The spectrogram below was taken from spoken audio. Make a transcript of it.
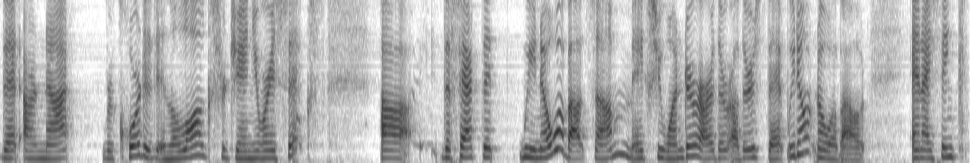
that are not recorded in the logs for January 6th. Uh, the fact that we know about some makes you wonder are there others that we don't know about? And I think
